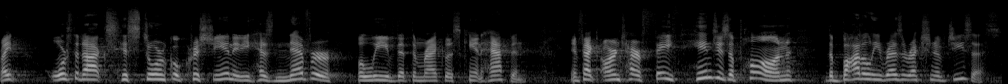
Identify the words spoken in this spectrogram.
right, Orthodox historical Christianity has never believed that the miraculous can't happen. In fact, our entire faith hinges upon the bodily resurrection of Jesus.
